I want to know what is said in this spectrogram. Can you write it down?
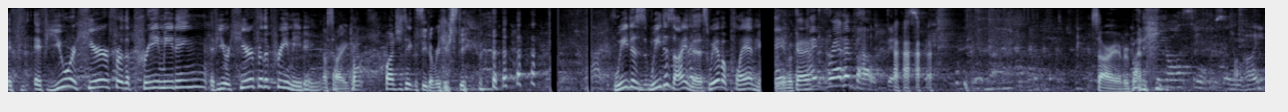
If, if you were here for the pre meeting, if you were here for the pre meeting, I'm oh, sorry, come, why don't you take the seat over here, Steve? we, des- we designed this. We have a plan here, Steve, okay? I've read about this. sorry, everybody. They all seem the same height.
